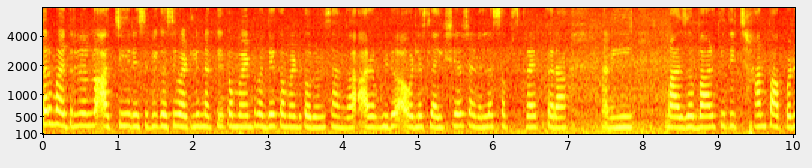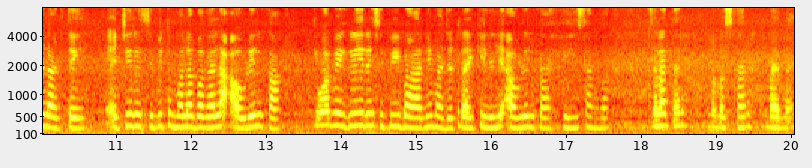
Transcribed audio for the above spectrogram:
तर मैत्रिणींनो आजची ही रेसिपी कशी वाटली नक्की कमेंटमध्ये कमेंट करून सांगा. आ व्हिडिओ आवडल्यास लाईक शेअर चॅनलला सबस्क्राईब करा. आणि माझं बाळ किती छान पापड लाटते याची रेसिपी तुम्हाला बघायला आवडेल का? किंवा वेगळी रेसिपी बाळाने माझ्या ट्राय केलेली आवडेल का? हेही सांगा. चला तर नमस्कार. बाय बाय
